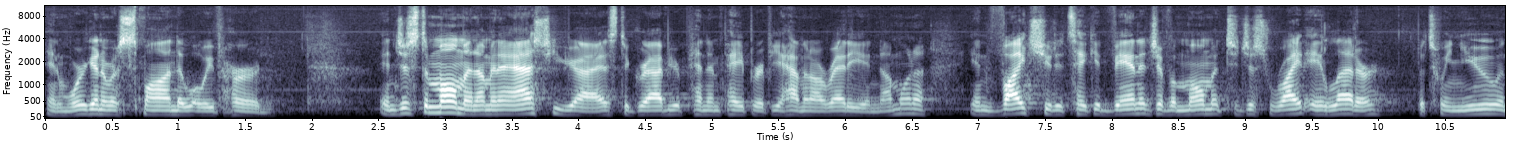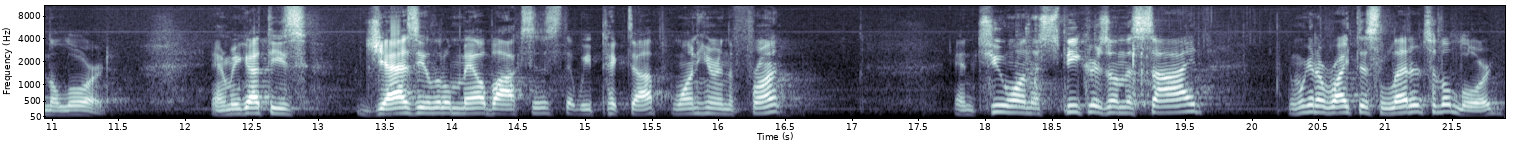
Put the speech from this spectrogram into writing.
And we're going to respond to what we've heard. In just a moment, I'm going to ask you guys to grab your pen and paper if you haven't already, and I'm going to invite you to take advantage of a moment to just write a letter between you and the Lord. And we got these jazzy little mailboxes that we picked up one here in the front, and two on the speakers on the side. And we're going to write this letter to the Lord,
